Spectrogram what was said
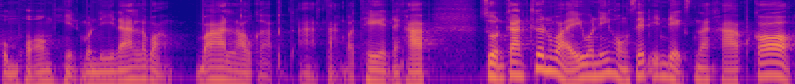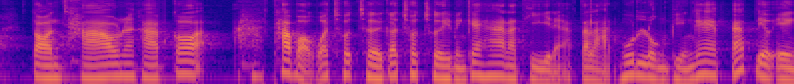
ผมมองเห็นวันนี้นะระหว่างบ้านเรากับต่างประเทศนะครับ ส่วนการเคลื่อนไหววันนี้ของเซตอินดี x นะครับ ก็ตอนเช้านะครับ ก็ถ้าบอกว่าชดเชยก็ชดเชยเพียงแค่ 5 นาทีนี่ยตลาดหุ้นลงเพียงแค่แป๊บเดียวเอง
